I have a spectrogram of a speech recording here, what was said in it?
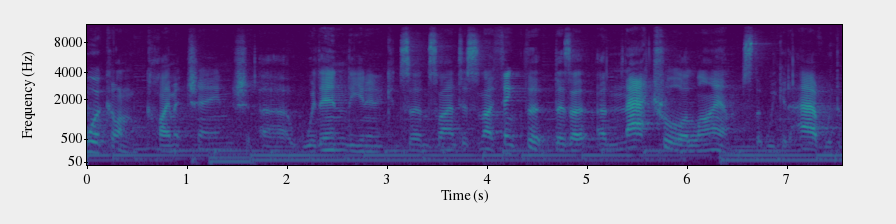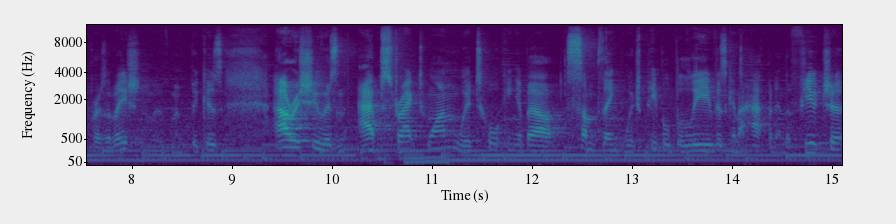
work on climate change uh, within the Union of Concerned Scientists, and I think that there's a, a natural alliance that we could have with the preservation movement because our issue is an abstract one. We're talking about something which people believe is going to happen in the future,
